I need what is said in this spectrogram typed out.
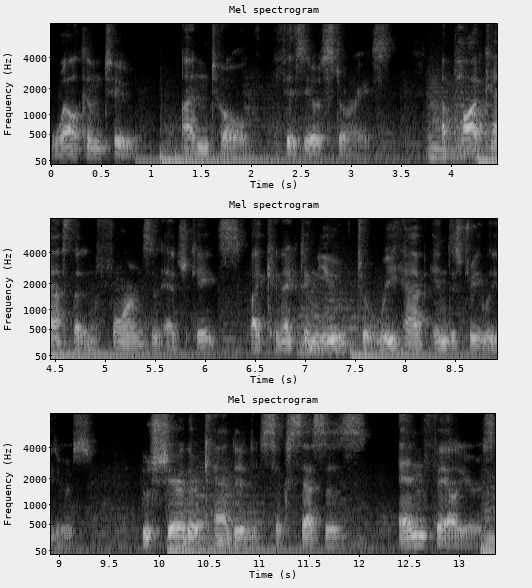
Welcome to Untold Physio Stories, a podcast that informs and educates by connecting you to rehab industry leaders who share their candid successes and failures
